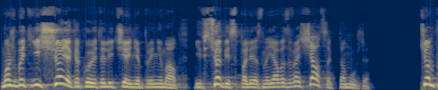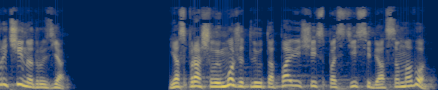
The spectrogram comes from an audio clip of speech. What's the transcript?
Может быть, еще я какое-то лечение принимал, и все бесполезно, я возвращался к тому же. В чем причина, друзья? Я спрашиваю, может ли утопающий спасти себя самого?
